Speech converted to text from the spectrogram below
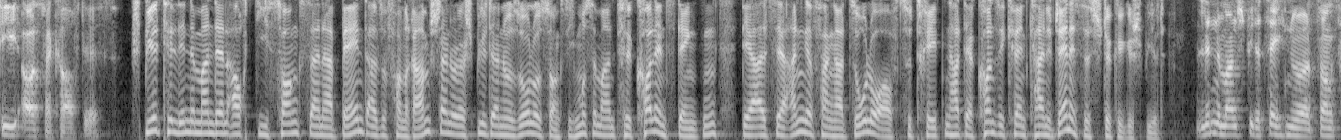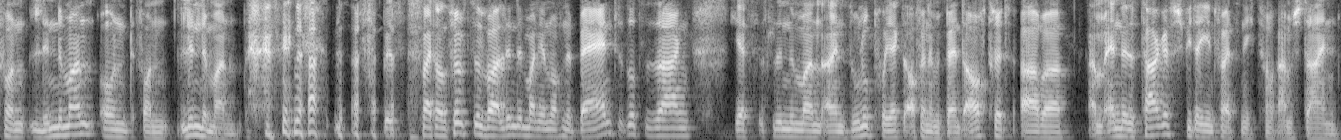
die ausverkauft ist. Spielt Till Lindemann denn auch die Songs seiner Band, also von Rammstein, oder spielt er nur Solo-Songs? Ich muss immer an Phil Collins denken, der als er angefangen hat, Solo aufzutreten, hat er konsequent keine Genesis-Stücke gespielt. Lindemann spielt tatsächlich nur Songs von Lindemann und von Lindemann. Bis 2015 war Lindemann ja noch eine Band sozusagen. Jetzt ist Lindemann ein Soloprojekt, auch wenn er mit Band auftritt. Aber am Ende des Tages spielt er jedenfalls nichts von Rammstein.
